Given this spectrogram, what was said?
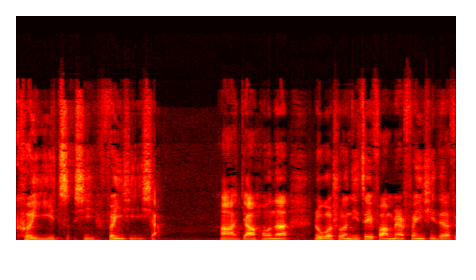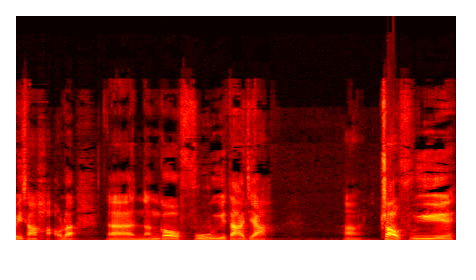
可以仔细分析一下。啊，然后呢？如果说你这方面分析的非常好了，呃，能够服务于大家，啊，造福于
